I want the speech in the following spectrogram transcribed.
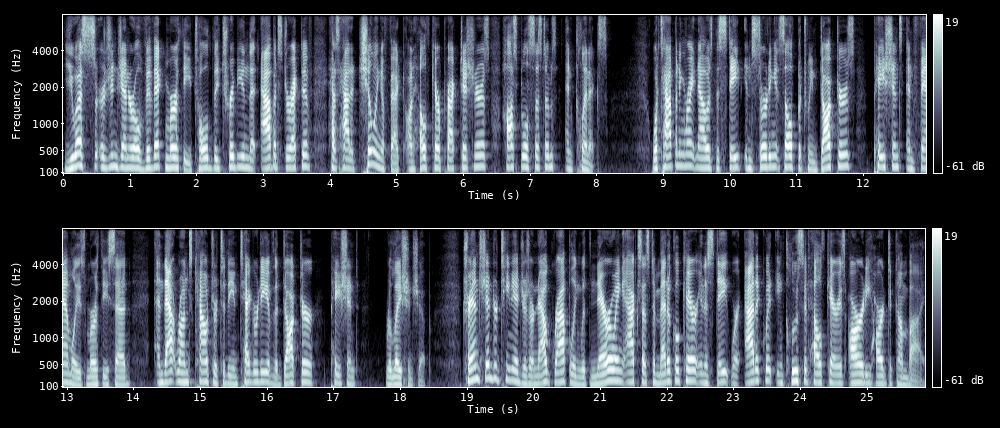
U.S. Surgeon General Vivek Murthy told the Tribune that Abbott's directive has had a chilling effect on healthcare practitioners, hospital systems, and clinics. What's happening right now is the state inserting itself between doctors, patients, and families, Murthy said, and that runs counter to the integrity of the doctor-patient relationship. Transgender teenagers are now grappling with narrowing access to medical care in a state where adequate, inclusive health care is already hard to come by.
